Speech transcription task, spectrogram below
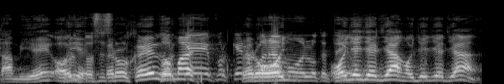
También, oye, entonces, pero ¿qué es lo ¿por más? qué- por qué no pero paramos oye, los teteos? Oye, Yerjan, oye, Yerjan,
